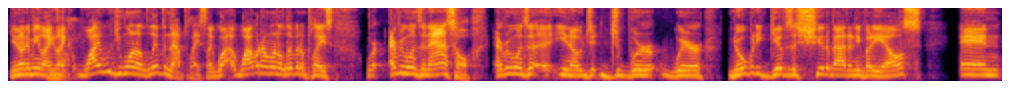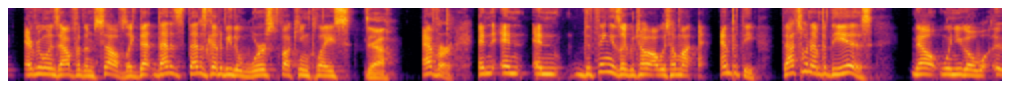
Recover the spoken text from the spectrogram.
You know what I mean? Like, like why would you want to live in that place? Like, why, why would I want to live in a place where everyone's an asshole? Everyone's, a, you know, j- j- where, where nobody gives a shit about anybody else and everyone's out for themselves. Like, that, that is, that has got to be the worst fucking place yeah. ever. And and and the thing is, like we talk, always talk about empathy. That's what empathy is. Now, when you go, uh,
